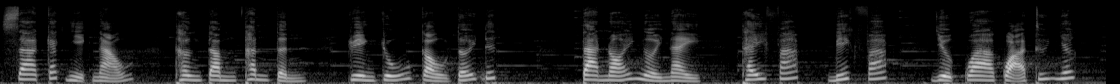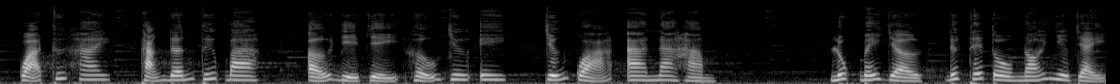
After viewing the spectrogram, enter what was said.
xa các nhiệt não, thân tâm thanh tịnh, chuyên chú cầu tới đích. Ta nói người này thấy pháp, biết pháp, vượt qua quả thứ nhất, quả thứ hai, thẳng đến thứ ba, ở địa vị hữu dư y, chứng quả a na hàm lúc bấy giờ, đức thế tôn nói như vậy,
